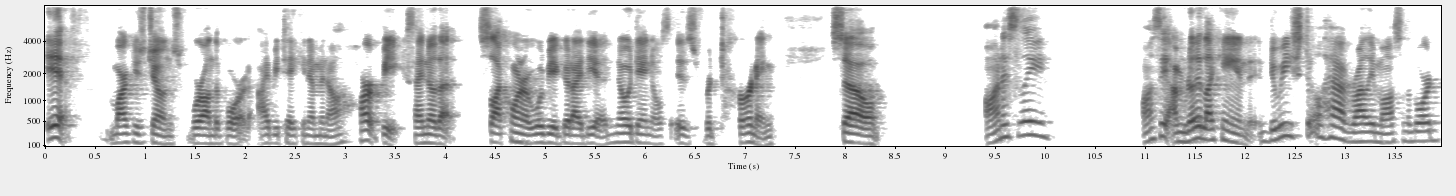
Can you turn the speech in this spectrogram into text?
if Marcus Jones were on the board, I'd be taking him in a heartbeat because I know that slot corner would be a good idea. Noah Daniels is returning. So, honestly, honestly, I'm really liking. Do we still have Riley Moss on the board?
